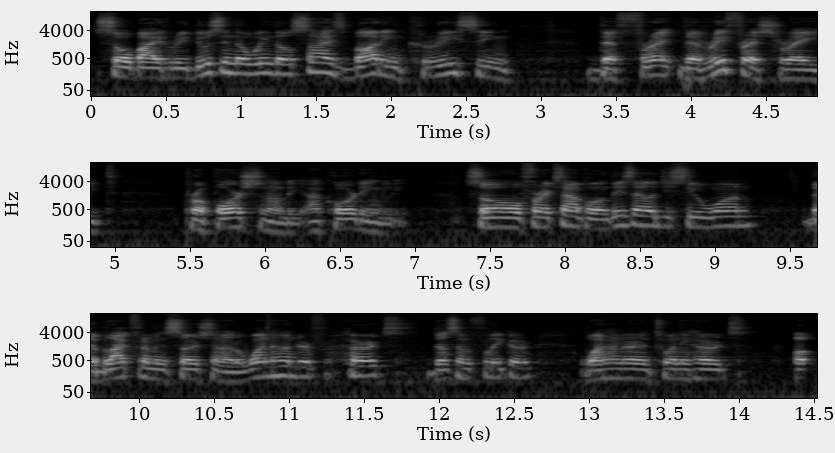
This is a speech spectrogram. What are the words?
so by reducing the window size but increasing the, the refresh rate proportionally, accordingly. So, for example, on this LG C1, the black frame insertion at 100 hertz doesn't flicker, 120 hertz. Oh,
